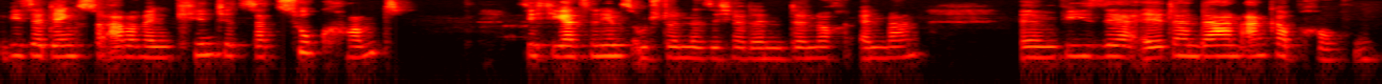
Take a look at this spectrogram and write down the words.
wie sehr denkst du aber, wenn ein Kind jetzt dazukommt, sich die ganzen Lebensumstände sicher denn dennoch ändern, wie sehr Eltern da einen Anker brauchen?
